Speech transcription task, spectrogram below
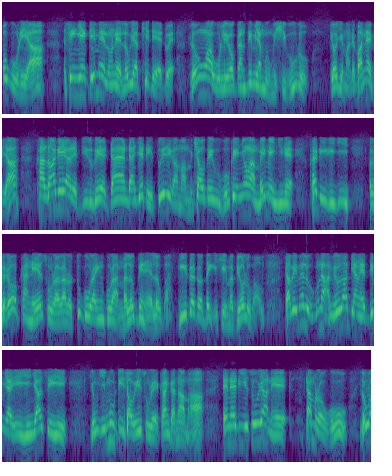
ပုံကိုယ်တွေဟာအစဉ်ချင်းကင်းမဲ့လွန်းတဲ့လောက်ရဖြစ်တဲ့အတွက်လုံးဝကိုလျော်ကန်သိမြတ်မှုမရှိဘူးလို့ပြောချင်ပါတယ်။ဘာနဲ့ဗျာခံစားခဲ့ရတဲ့ပြည်သူတွေရဲ့ဒဏ်တန်ချက်တွေသွေးတွေကမှမချောက်သေးဘူးဘိုခင်ညွန့်ကမိမ့်မိန်ကြီးနဲ့ခက်တီတီကြီး အကြောခံတယ်ဆိုတာကတော့သူကိုယ်တိုင်ကိုယ်ကမလုတ်တဲ့အလုပ်ပါဒီအတွက်တော့တိတ်အရှိမပြောလို့ပါဘူးဒါပေမဲ့လို့ခုနအမျိုးသားပြန်လဲတင်မြတ်ရေးရင်ကြားစေရေးယုံကြည်မှုတည်ဆောက်ရေးဆိုတဲ့အခန်းကဏ္ဍမှာ NLD အစိုးရနဲ့တမတော်ကိုလုံးဝ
